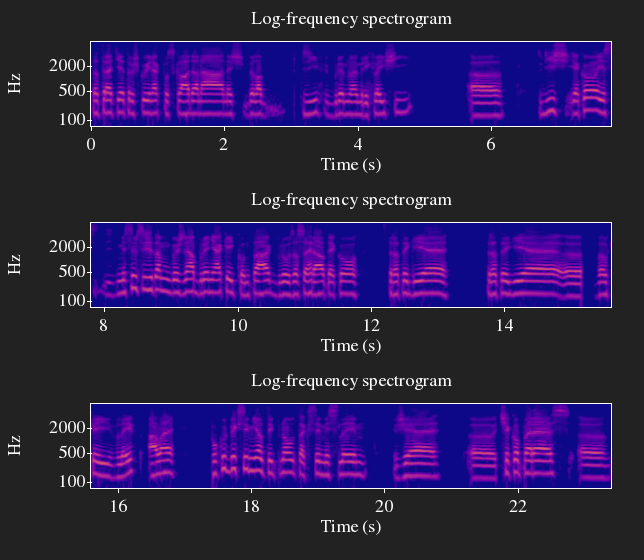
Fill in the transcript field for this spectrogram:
ta trať je trošku jinak poskládaná, než byla dřív, bude mnohem rychlejší. Uh, tudíž jako, jest, myslím si, že tam možná bude nějaký kontakt, budou zase hrát jako strategie, strategie uh, velký vliv, ale pokud bych si měl typnout, tak si myslím, že uh, Čeko Perez uh,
